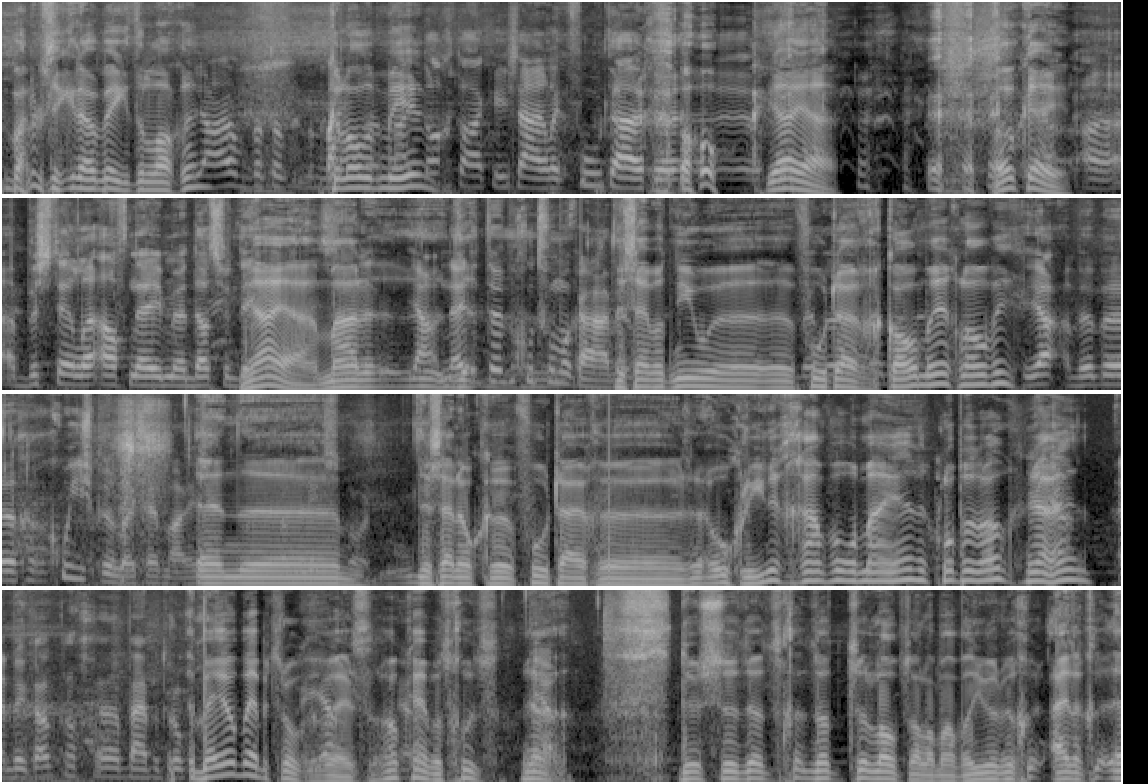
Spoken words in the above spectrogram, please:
waarom zit je nou een beetje te lachen? Ja, omdat dat, Kan mijn- altijd mijn meer? dagtaak is eigenlijk voertuigen Oh, ja, ja. Oké. eh, bestellen, afnemen, dat soort dingen. Ja, ja, maar eh, Ja, nee, dat hebben we goed voor elkaar. er zijn wat nieuwe eh, voertuigen gekomen, geloof ik. Ja, we hebben goede spullen, zeg maar. En eh, er zijn ook eh, voertuigen eh, naar Oekraïne gegaan volgens mij, hè? Klopt dat ook? Ja? Daar ben ik ook nog eh, bij betrokken. Ben je ook bij betrokken Ja. geweest? Oké, wat goed. Ja. Ja. Dus eh, dat, dat loopt allemaal wel. Jullie hebben go- eigenlijk eh,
